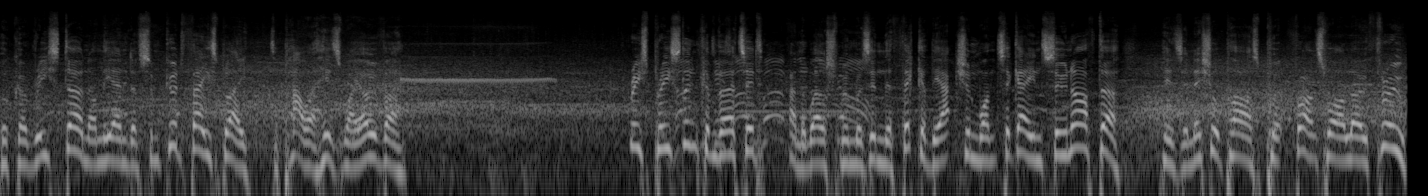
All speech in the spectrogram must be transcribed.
Hooker Rhys Dunn on the end of some good phase play to power his way over. Rhys Priestland converted and the Welshman was in the thick of the action once again soon after. His initial pass put Francois Louw through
